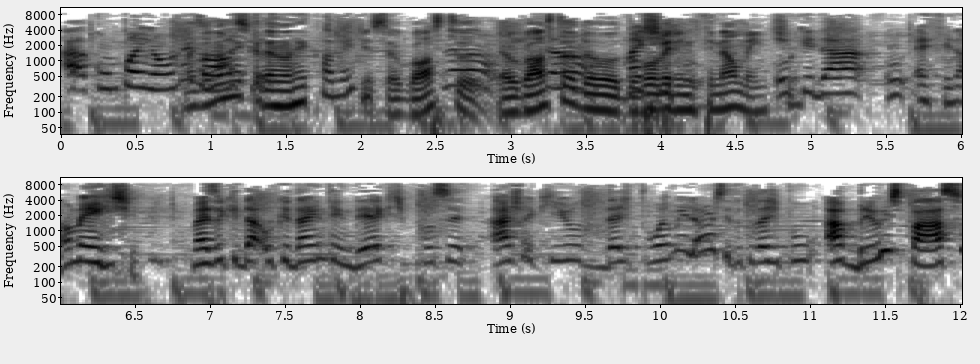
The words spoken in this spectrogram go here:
acompanhou o Mas eu não, negócio. recla- eu não reclamei disso, eu gosto, Não, eu gosto não, do, do Wolverine tipo, finalmente. O que dá. é, finalmente. Mas o que, dá, o que dá a entender é que tipo, você acha que o Deadpool é melhor, sendo que o Deadpool abriu espaço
